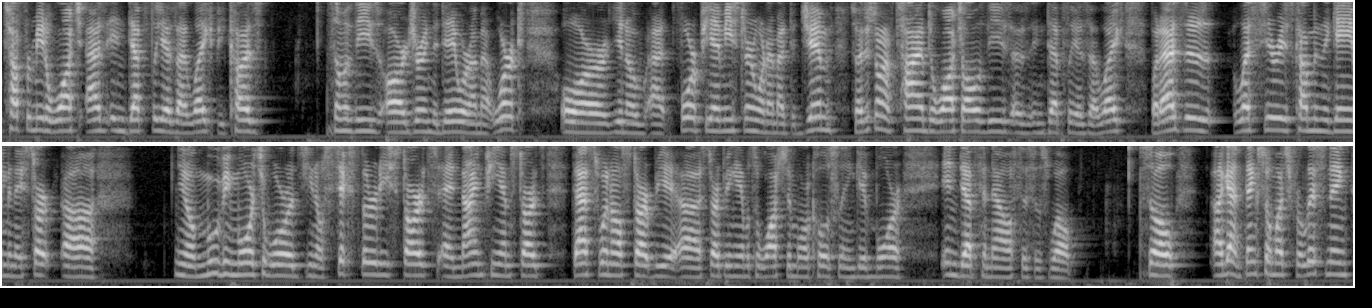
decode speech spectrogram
tough for me to watch as in depthly as I like because some of these are during the day where I'm at work or, you know, at 4 p.m. Eastern when I'm at the gym. So I just don't have time to watch all of these as in depthly as I like. But as there's less series come in the game and they start, uh, you know, moving more towards, you know, 6:30 starts and 9 p.m. starts, that's when I'll start be uh, start being able to watch them more closely and give more in-depth analysis as well. So again, thanks so much for listening.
